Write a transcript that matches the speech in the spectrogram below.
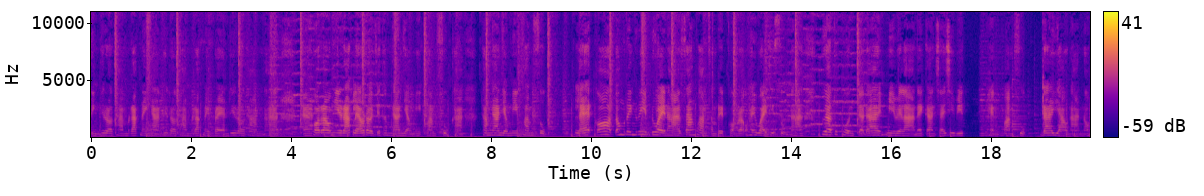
สิ่งที่เราทำรักในงานที่เราทำรักในแบรนด์ที่เราทำนะคะพอเรามีรักแล้วเราจะทำงานอย่างมีความสุขค่ะทำงานอย่างมีความสุข และก็ต้องเร่งรีบด้วยนะคะ สร้างความสำเร็จของเราให้ไวที่สุดนะคะ เพื่อทุกคนจะได้มีเวลาในการใช้ชีวิตแห่งความสุขได้ยาวนานเนาะ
